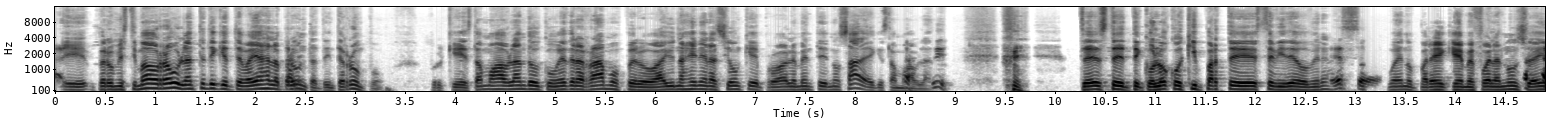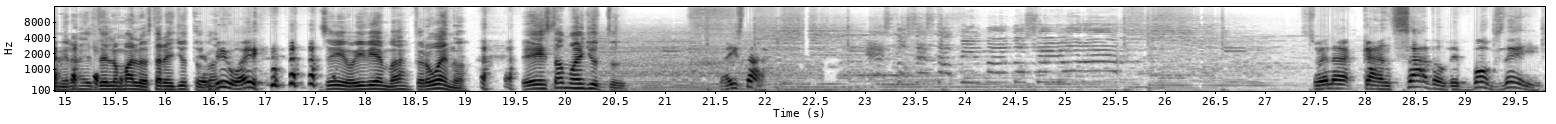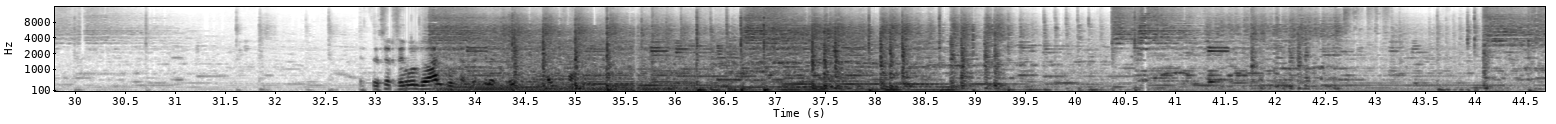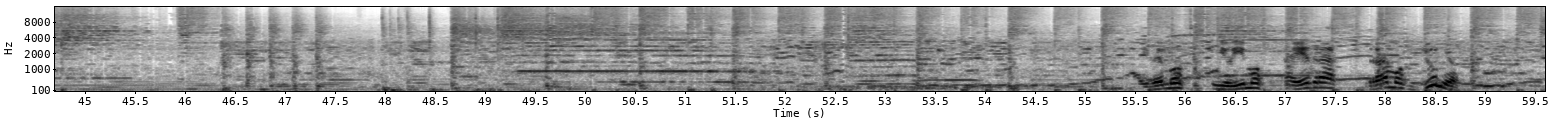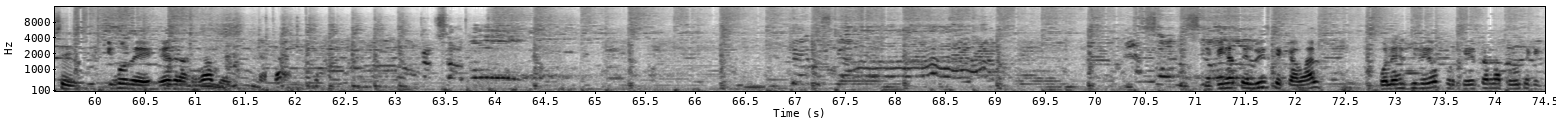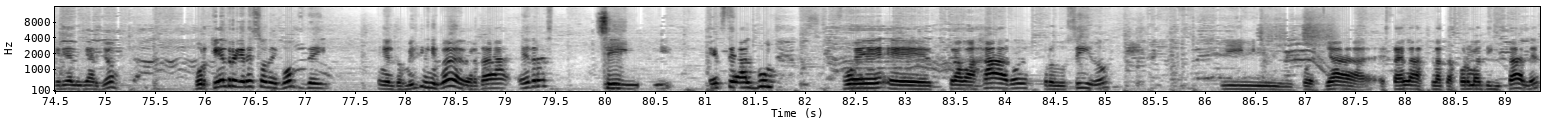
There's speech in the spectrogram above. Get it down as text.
eh, pero mi estimado Raúl, antes de que te vayas a la pregunta, te interrumpo, porque estamos hablando con Edra Ramos, pero hay una generación que probablemente no sabe de qué estamos hablando. Entonces te, te, coloco aquí parte de este video, mira. Eso. Bueno, parece que me fue el anuncio ahí, mira, es de lo malo de estar en YouTube. En vivo ahí. Sí, oí bien, va. Pero bueno, eh, estamos en YouTube. Ahí está. Suena cansado de Box Day. Este es el segundo álbum. Vemos y oímos a Edras Ramos Jr. Sí. Hijo de Edras Ramos. Y fíjate Luis que cabal pones el video porque esta es la pregunta que quería ligar yo. ¿Por qué el regreso de Box Day en el 2019, verdad, Edras? Sí. Y este álbum fue eh, trabajado, producido y pues ya está en las plataformas digitales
